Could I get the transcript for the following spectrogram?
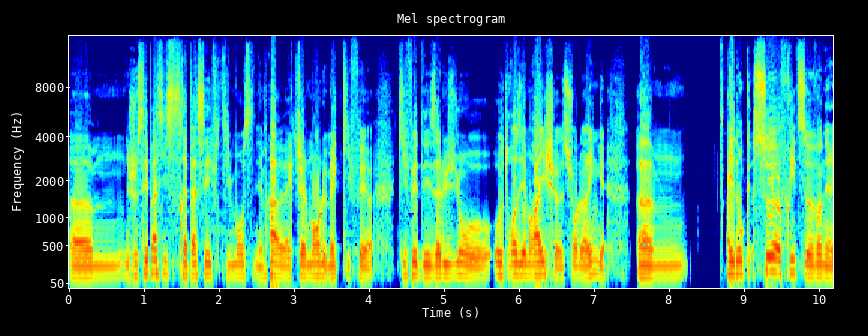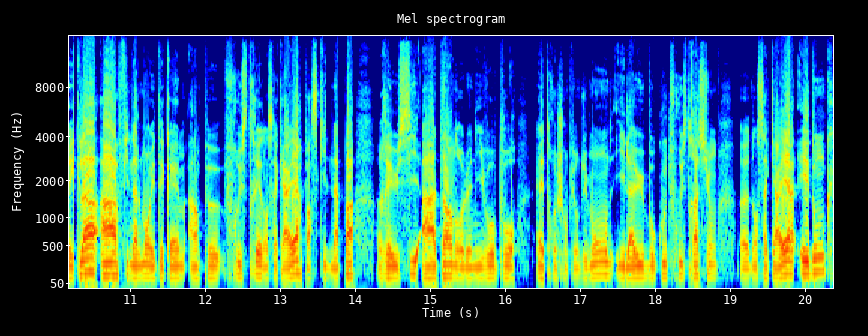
je sais pas si ce serait passé effectivement au cinéma actuellement le mec qui fait, qui fait des allusions au, au troisième Reich sur le ring et donc ce Fritz von Erich là a finalement été quand même un peu frustré dans sa carrière parce qu'il n'a pas réussi à atteindre le niveau pour être champion du monde. Il a eu beaucoup de frustration euh, dans sa carrière et donc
